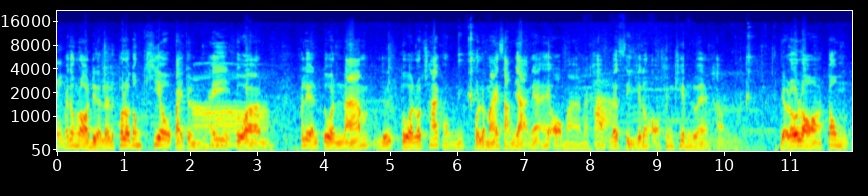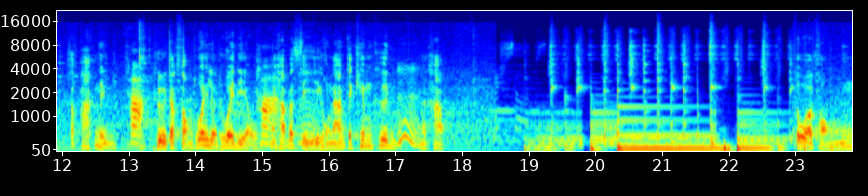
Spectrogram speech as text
ย ไม่ต้องรอเดือดแล้วเพราะเราต้องเคี่ยวไปจนอ๋อ ให้ตัวเขาเรียกตัวน้ำหรือตัวรสชาติของผลไม้3อย่างเนี้ยให้ออกมานะครับ ค่ะ แล้วสีก็ต้องออกเข้มๆด้วยครับ เดี๋ยวเรารอต้มสักพักหนึ่ง ค่ะ คือจาก 2 ถ้วยให้เหลือถ้วยเดียวค่ะนะครับ แล้วสีอืมของน้ำจะเข้มขึ้นอืม นะครับ ตัวของเออ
